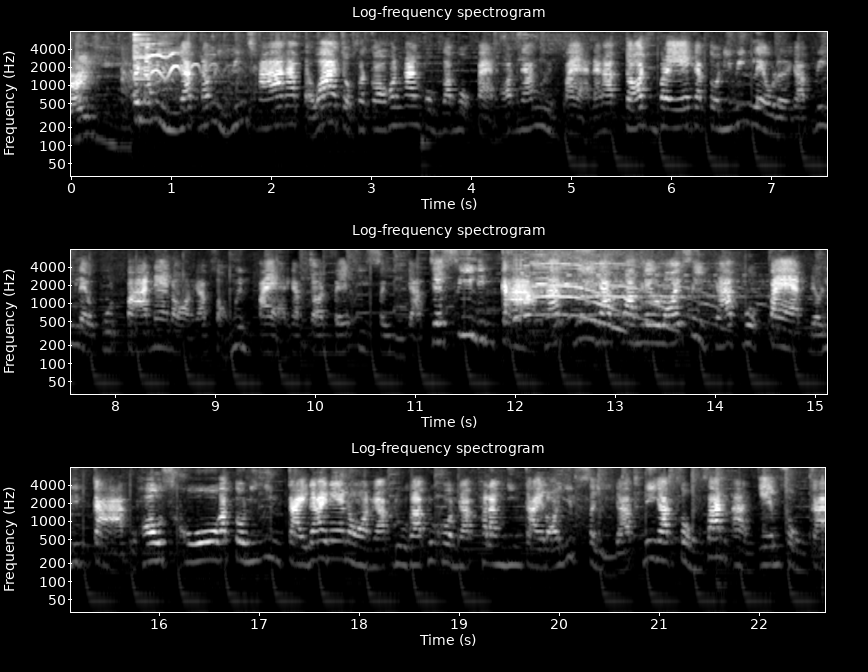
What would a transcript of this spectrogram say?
นายหี เอ้ยน้ำหมีครับน้ำหมีวิ่งช้าครับ แต่ว่าจบสกอร์ค่อนข้างคมซับบวก8ฮอตนะหมื่นแนะครับจอร์ดเบรกครับตัวนี้วิ่งเร็วเลยครับ วิ่งเร็วปูดปาร์แน่นอนครับ28,000ครับจอร์ดเบรกทีซีครับเจสซี่ลินการ์ดครับนี่ครับความเร็ว110ครับบวก8เดี๋ยวลินการ์ดพอลสโคครับตัวนี้ยิงไกลได้แน่นอนครับดูครับทุกคนครับพลังยิงไกล124ครับนี่ครับส่งสั้นอ่านเกมส่งไกล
